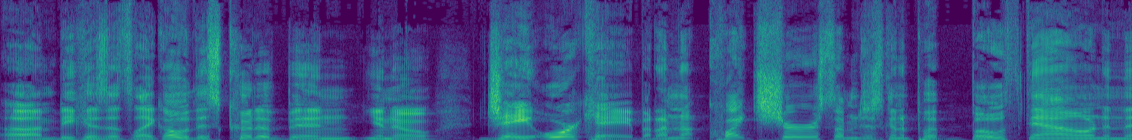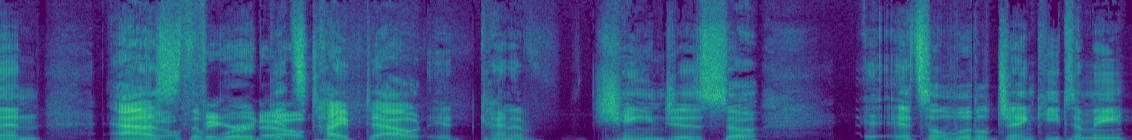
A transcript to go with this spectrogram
um, because it's like oh this could have been you know j or k but i'm not quite sure so i'm just going to put both down and then as I'll the word gets typed out it kind of changes. So it's a little janky to me.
